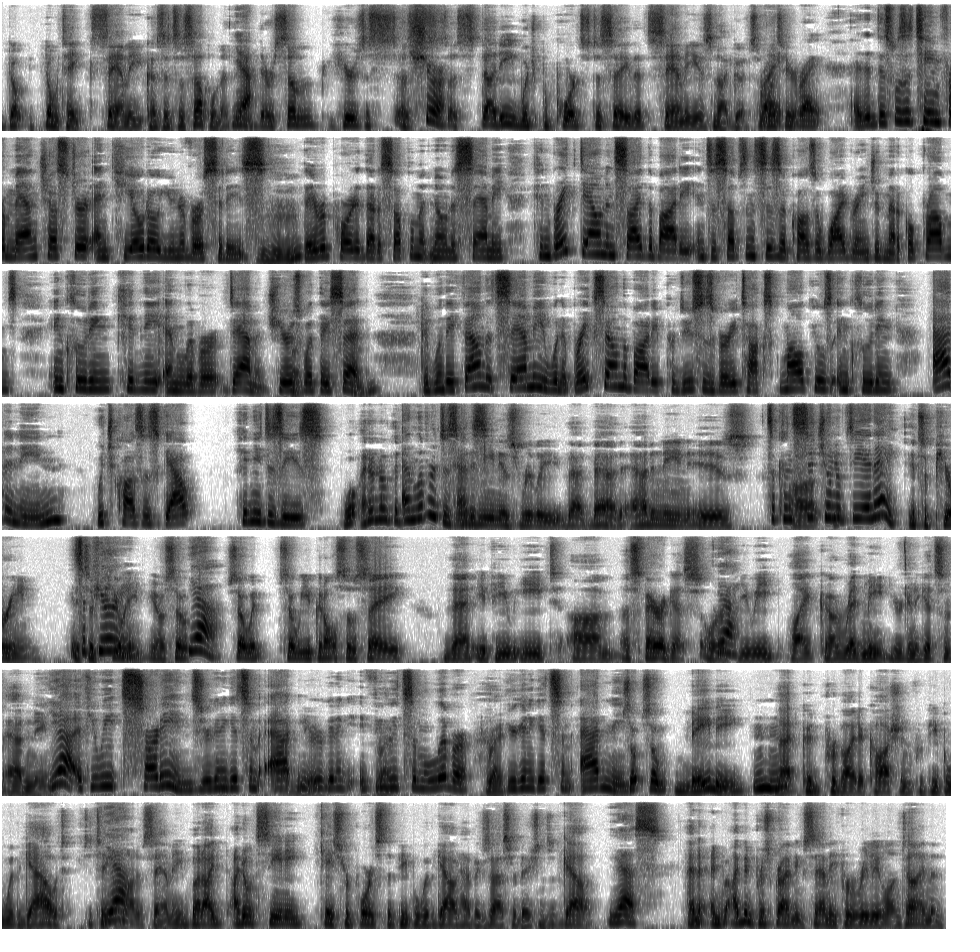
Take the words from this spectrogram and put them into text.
Don't don't take SAMe because it's a supplement. Yeah. There's some here's a a, Sure. a study which purports to say that SAMe is not good. So let's right, hear it. right. Uh, This was a team from Manchester and Kyoto universities. They reported that a supplement known as SAMe can break down inside the body into substances that cause a wide range of medical problems, including kidney and liver damage. Here's what they said. That when they found that SAMe, when it breaks down the body, produces very toxic molecules, including adenine, which causes gout, kidney disease, Well, I don't know that and liver disease. adenine is really that bad. Adenine is It's a constituent uh, of DNA. it's a purine. It's a purine. You know, so Yeah. So it, so you could also say that if you eat um, asparagus or Yeah. if you eat like uh, red meat, you're going to get some adenine. Yeah, if you eat sardines, you're going to get some ad. You're going to if you Right. eat some liver, Right. you're going to get some adenine. So so maybe Mm-hmm. that could provide a caution for people with gout to take Yeah. a lot of SAMe. But I I don't see any case reports that people with gout have exacerbations of gout. yes. And and I've been prescribing SAMe for a really long time, and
